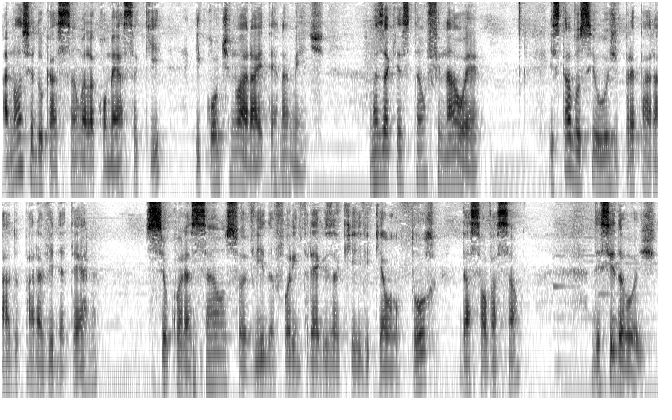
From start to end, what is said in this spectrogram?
a nossa educação ela começa aqui e continuará eternamente. Mas a questão final é: está você hoje preparado para a vida eterna? Seu coração, sua vida foram entregues àquele que é o autor da salvação? Decida hoje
